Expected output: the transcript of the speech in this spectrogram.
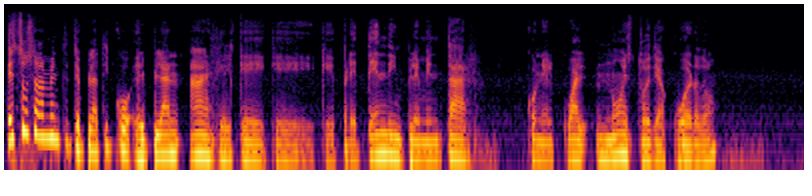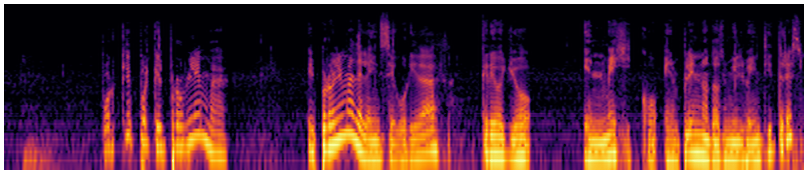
esto solamente te platico el plan Ángel que, que pretende implementar con el cual no estoy de acuerdo. ¿Por qué? Porque el problema, el problema de la inseguridad, creo yo, en México en pleno 2023,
